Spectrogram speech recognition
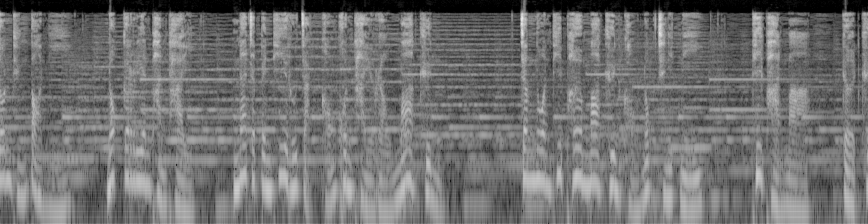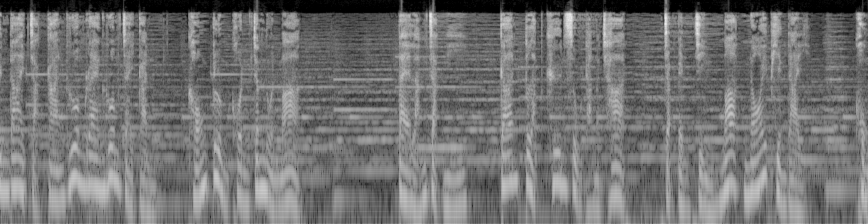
จนถึงตอนนี้ นกกระเรียนพันธุ์ไทย น่าจะเป็นที่รู้จักของคนไทยเรามากขึ้นจำนวนที่เพิ่มมากขึ้นของนกชนิดนี้ ที่ผ่านมาเกิดขึ้นได้จากการร่วมแรงร่วมใจกันของกลุ่มคนจำนวนมาก แต่หลังจากนี้ การกลับคืนสู่ธรรมชาติ จะเป็นจริงมากน้อยเพียงใด คง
